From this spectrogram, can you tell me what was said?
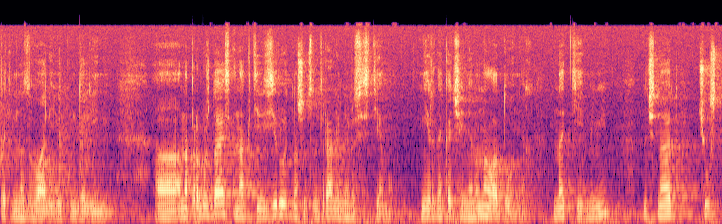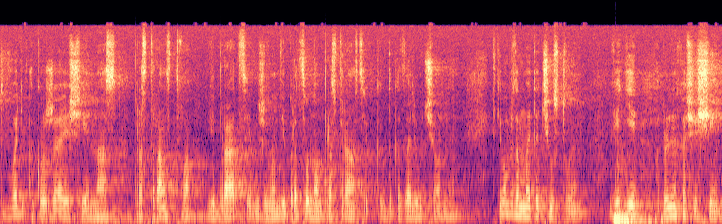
поэтому называли ее кундалини. Э, Она пробуждаясь, она активизирует нашу центральную нервную систему. Нервное окончание оно на ладонях, на темени, начинают чувствовать окружающее нас пространство, вибрации. Мы живем в вибрационном пространстве, как доказали ученые. Таким образом, мы это чувствуем в виде определенных ощущений.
